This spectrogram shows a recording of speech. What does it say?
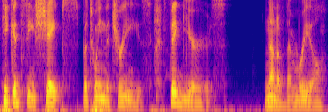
He could see shapes between the trees, figures, none of them real.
